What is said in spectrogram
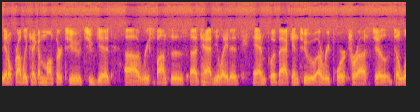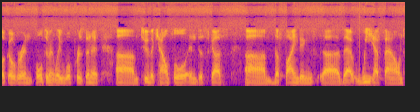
it'll probably take a month or two to get uh, responses uh, tabulated and put back into a report for us to to look over, and ultimately we'll present it um, to the council and discuss um, the findings uh, that we have found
